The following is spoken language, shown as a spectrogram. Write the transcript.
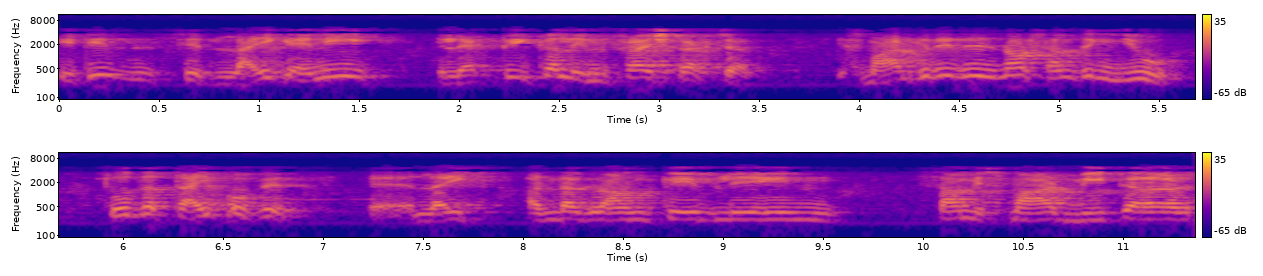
it is like any electrical infrastructure. Smart grid is not something new. So the type of it, uh, like underground cabling, some smart meters,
